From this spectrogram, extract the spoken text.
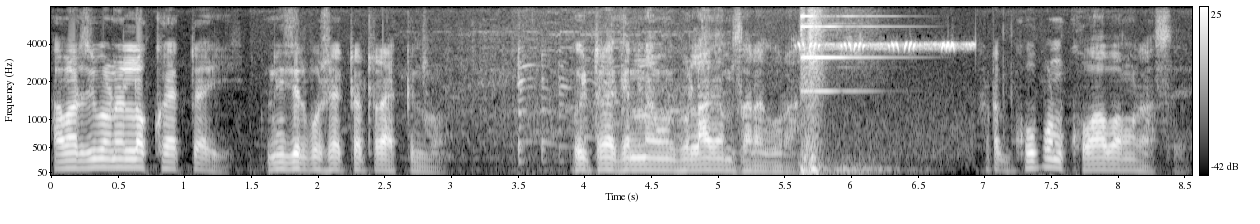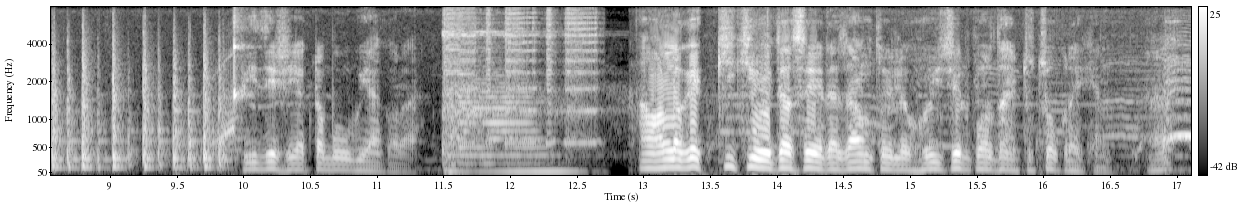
আমার জীবনের লক্ষ্য একটাই নিজের বসে একটা ট্রাক কিনবো। ওই ট্রাকের নাম হইব লাগাম সারা গোড়া একটা গোপন খোয়াব আমার আছে। বিদেশি একটা বউ বিয়া করা। আমার লগে কি কি হইতাছে এটা জানতে হইলে হইচের পর্দা একটু চোখ রাখেন হ্যাঁ?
